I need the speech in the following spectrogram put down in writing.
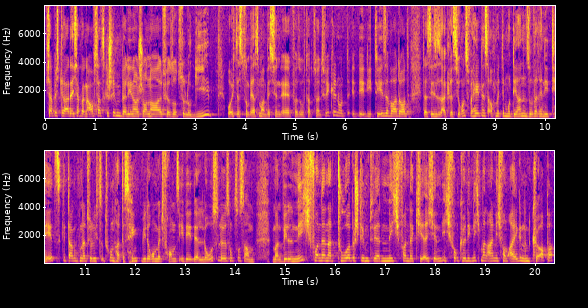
ich habe ich gerade, ich habe einen Aufsatz geschrieben, Berliner Journal für Soziologie, wo ich das zum ersten Mal ein bisschen äh, versucht habe zu entwickeln und die, die These war dort, dass dieses Aggressionsverhältnis auch mit dem modernen Souveränitätsgedanken natürlich zu tun hat. Das hängt wiederum mit Fromms Idee der Loslösung zusammen. Man will nicht von der Natur bestimmt werden, nicht von der Kirche, nicht vom König, nicht mal eigentlich vom eigenen Körper,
